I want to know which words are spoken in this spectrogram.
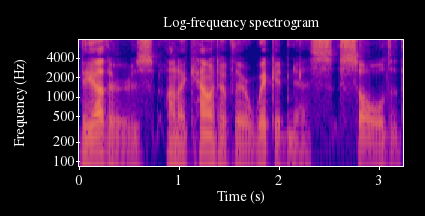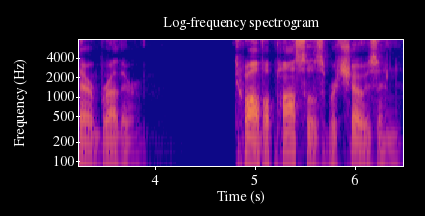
The others, on account of their wickedness, sold their brother. Twelve apostles were chosen.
